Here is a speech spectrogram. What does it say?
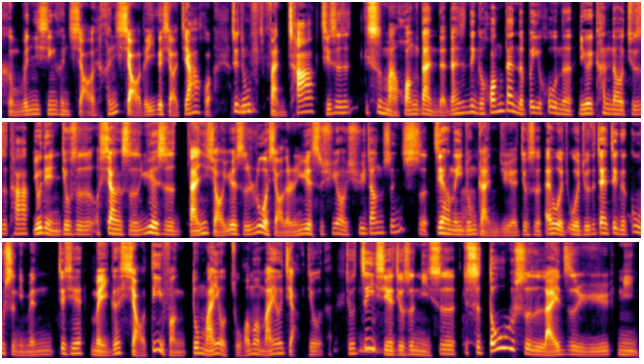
很温馨、很小、很小的一个小家伙。这种反差其实是蛮荒诞的，但是那个荒诞的背后呢，你会看到，其实他有点就是像是越是胆小、越是弱小的人，越是需要虚张声势这样的一种感觉。就是哎，我我觉得在这个故事里面，这些每个小地。地方都蛮有琢磨，蛮有讲究的。就这些，就是你是是都是来自于你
